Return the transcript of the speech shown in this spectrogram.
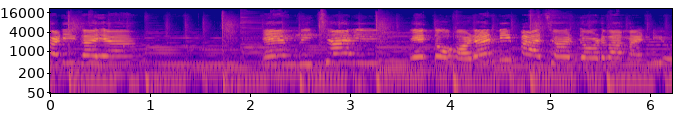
પડી ગયા. એમ વિચારી એ તો હરણની પાછળ દોડવા માંડ્યો.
